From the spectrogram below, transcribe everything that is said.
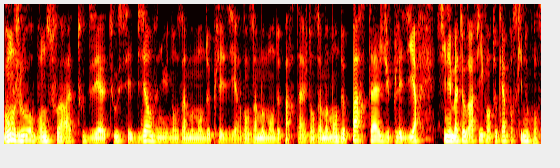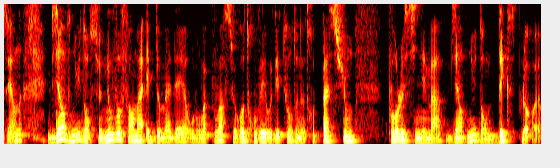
Bonjour, bonsoir à toutes et à tous et bienvenue dans un moment de plaisir, dans un moment de partage, dans un moment de partage du plaisir cinématographique, en tout cas pour ce qui nous concerne. Bienvenue dans ce nouveau format hebdomadaire où l'on va pouvoir se retrouver au détour de notre passion pour le cinéma. Bienvenue dans D'Explorer.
